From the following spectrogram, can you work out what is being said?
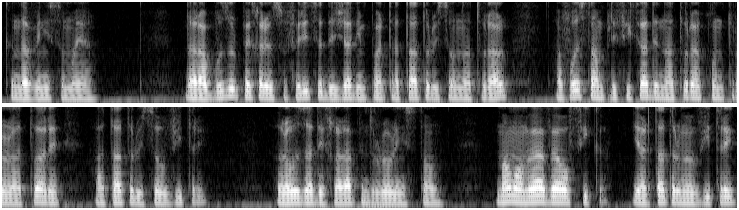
când a venit să mă ia. Dar abuzul pe care îl suferise deja din partea tatălui său natural a fost amplificat de natura controlatoare a tatălui său vitreg. Rose a declarat pentru Rolling Stone. Mama mea avea o fică, iar tatăl meu vitreg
